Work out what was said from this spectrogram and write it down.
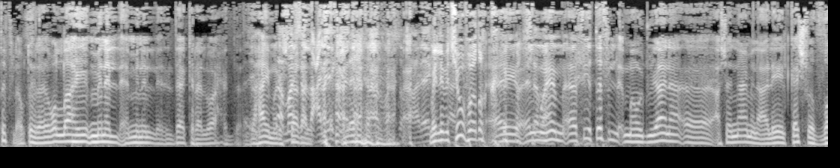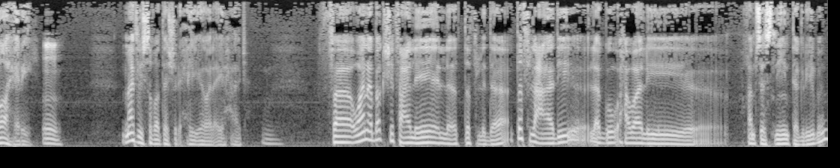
طفل أو طفل والله من ال من الذاكرة الواحد. زهايمر ما شاء اشتغل عليك ما شاء الله عليك. من اللي بتشوفه يا دكتور أيوه المهم آه، في طفل موجود. جانا آه، عشان نعمل عليه الكشف الظاهري. ما في صفة تشريحية ولا أي حاجة. فوانا بكشف عليه الطفل ده. طفل عادي لقوا حوالي خمسة سنين تقريبا.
